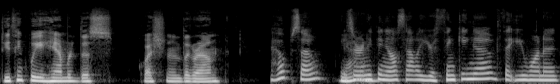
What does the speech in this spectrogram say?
do you think we hammered this question into the ground? I hope so. Is there anything else, Allie, you're thinking of that you want to?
